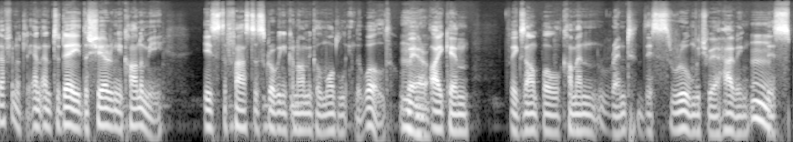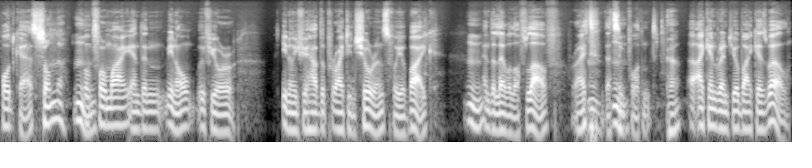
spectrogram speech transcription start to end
definitely. And and today the sharing economy is the fastest growing economical model in the world, Mm. where I can, for example, come and rent this room which we are having Mm. this podcast Sånn, ja. for, Mm. for my and then you know if you're you know if you have the right insurance for your bike Mm. and the level of love right Mm, that's mm. important Ja. uh, i can rent your bike as well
